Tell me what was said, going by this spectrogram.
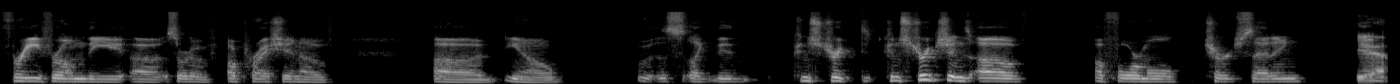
free from the uh sort of oppression of, uh, you know, like the constrict constrictions of a formal church setting. yeah,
